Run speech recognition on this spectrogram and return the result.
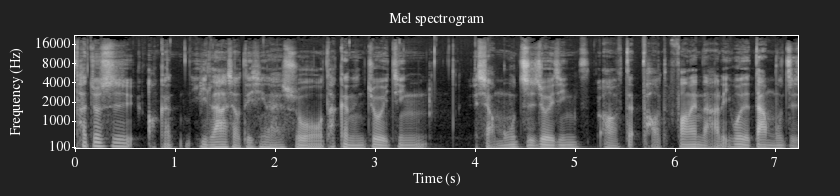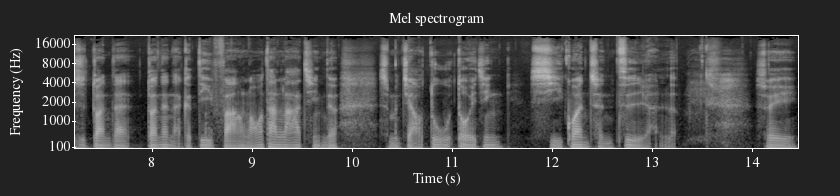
他就是，哦看以拉小提琴来说，他可能就已经小拇指就已经哦在跑放在哪里，或者大拇指是断在断在哪个地方，然后他拉琴的什么角度都已经习惯成自然了。所以，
